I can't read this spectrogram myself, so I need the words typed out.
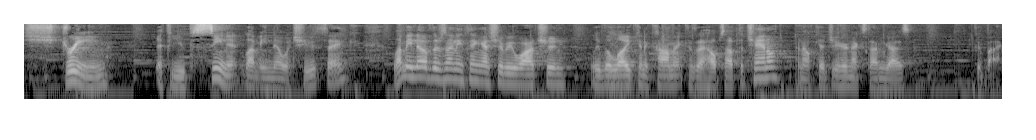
Stream. If you've seen it, let me know what you think. Let me know if there's anything I should be watching. Leave a like and a comment because that helps out the channel. And I'll catch you here next time, guys. Goodbye.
